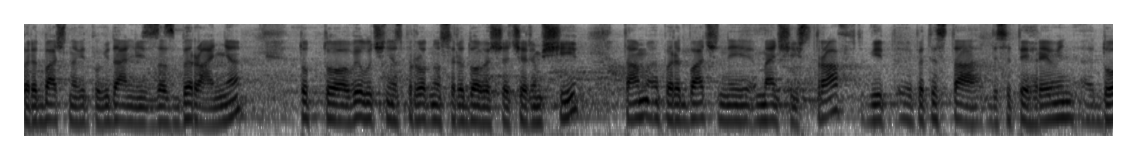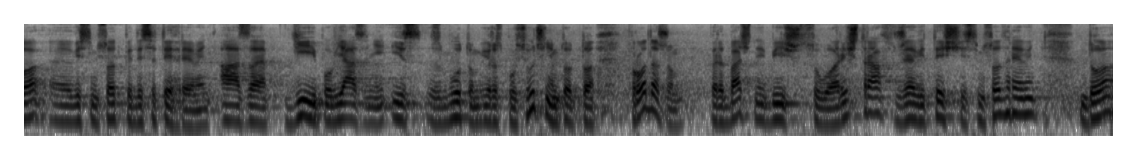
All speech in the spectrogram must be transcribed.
передбачена відповідальність за збирання, тобто вилучення з природного середовища черемші, там передбачений менший штраф від 510 гривень до е, 850 гривень. А за дії пов'язані із збутом і розповсюдженням, тобто продажем. Передбачений більш суворий штраф вже від 1700 гривень до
